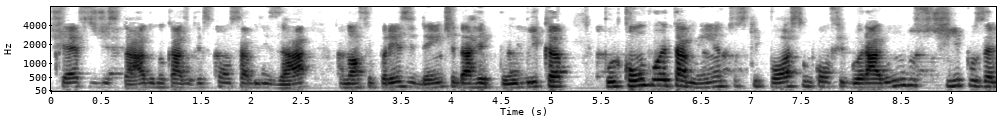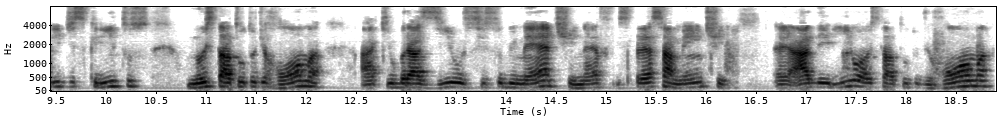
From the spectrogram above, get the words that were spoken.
chefes de Estado, no caso, responsabilizar o nosso presidente da República por comportamentos que possam configurar um dos tipos ali descritos no Estatuto de Roma, a que o Brasil se submete né, expressamente é, aderiu ao Estatuto de Roma.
